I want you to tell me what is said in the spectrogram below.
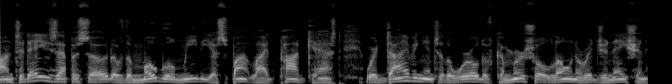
On today's episode of the Mogul Media Spotlight podcast, we're diving into the world of commercial loan origination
